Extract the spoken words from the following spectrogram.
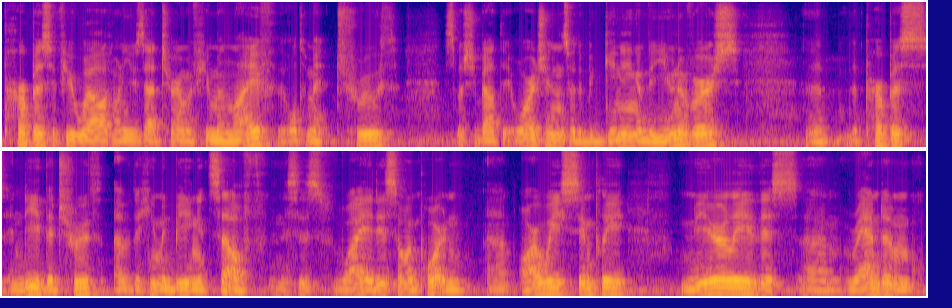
purpose, if you will, if I want to use that term of human life, the ultimate truth especially about the origins or the beginning of the universe, the, the purpose, indeed, the truth of the human being itself. And this is why it is so important. Um, are we simply merely this um, random,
